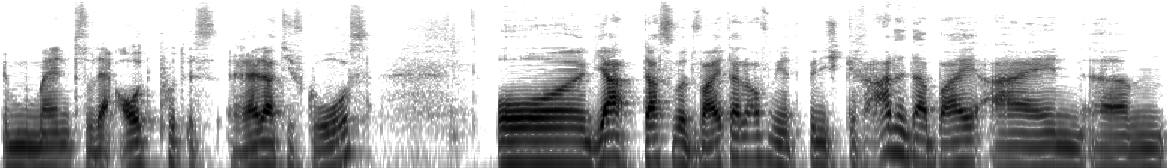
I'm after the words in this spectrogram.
im Moment, so der Output ist relativ groß. Und ja, das wird weiterlaufen. Jetzt bin ich gerade dabei, ein, ähm,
